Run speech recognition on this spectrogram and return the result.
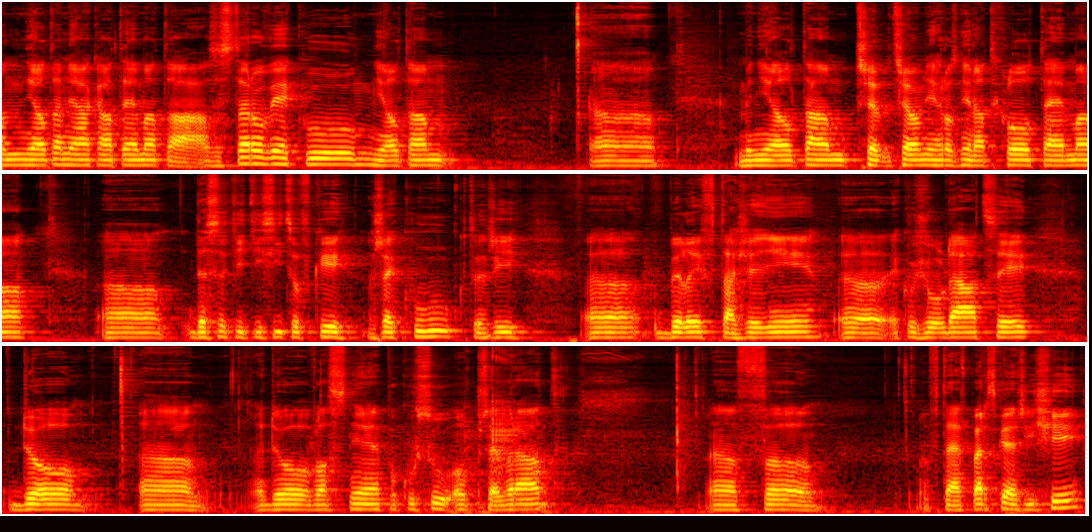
Uh, měl tam nějaká témata ze starověku, měl tam uh, měl tam, třeba, třeba mě hrozně nadchlo téma desetitisícovky řeků, kteří byli vtaženi jako žoldáci do, do vlastně pokusu o převrat v, v té v Perské říši.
